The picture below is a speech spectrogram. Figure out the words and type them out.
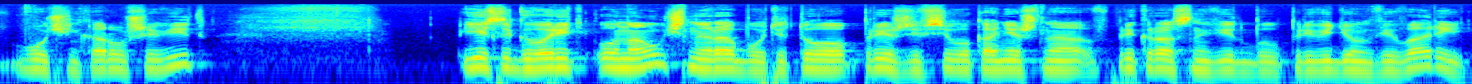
в очень хороший вид. Если говорить о научной работе, то прежде всего, конечно, в прекрасный вид был приведен виварий.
